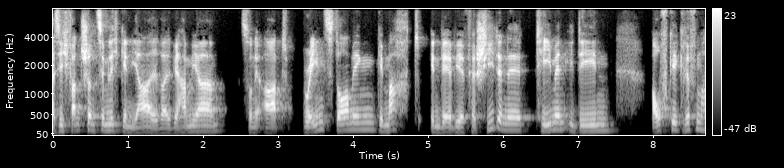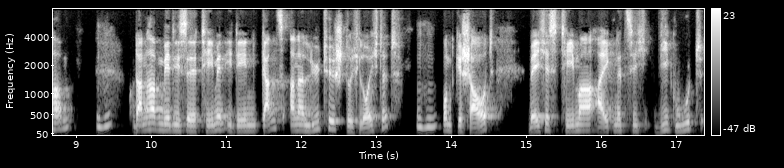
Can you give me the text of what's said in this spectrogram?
Also ich fand schon ziemlich genial, weil wir haben ja so eine Art Brainstorming gemacht, in der wir verschiedene Themenideen aufgegriffen haben. Mhm. Und dann haben wir diese Themenideen ganz analytisch durchleuchtet Mhm. und geschaut, welches Thema eignet sich wie gut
